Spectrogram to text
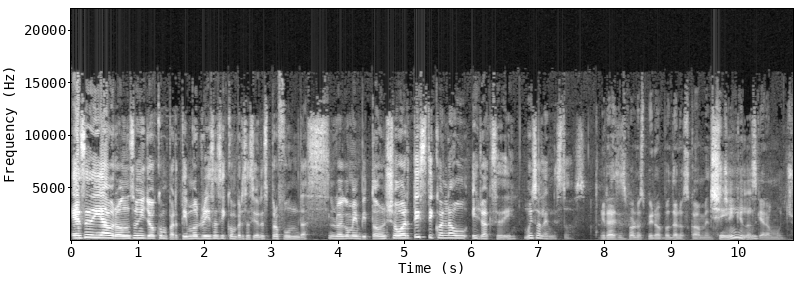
Ese día Bronson y yo compartimos risas y conversaciones profundas. Luego me invitó a un show artístico en la U y yo accedí. Muy solemnes todos. Gracias por los piropos de los comments. Sí. Sí. los quiero mucho.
